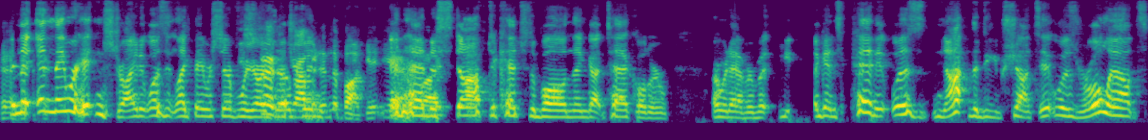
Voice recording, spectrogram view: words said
And they, and they were hitting stride. It wasn't like they were several you yards started to drop it open in the bucket. Yeah. and had to stop to catch the ball and then got tackled or or whatever. But against Pitt, it was not the deep shots. It was rollouts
